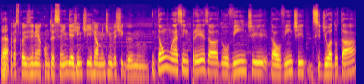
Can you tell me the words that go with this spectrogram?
É. Para as coisas irem acontecendo e a gente ir realmente investigando. Então, essa empresa do ouvinte, da ouvinte, decidiu adotar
